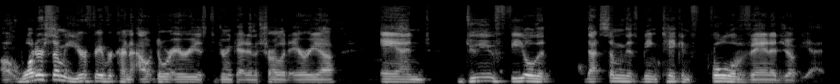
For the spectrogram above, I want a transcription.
Uh, what are some of your favorite kind of outdoor areas to drink at in the Charlotte area? And do you feel that that's something that's being taken full advantage of yet?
